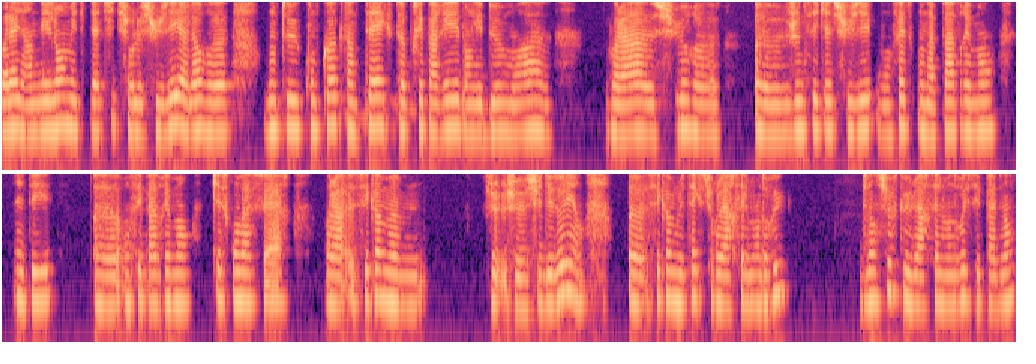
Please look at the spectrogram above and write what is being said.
voilà, il y a un élan médiatique sur le sujet. Alors, euh, on te concocte un texte préparé dans les deux mois, euh, voilà, euh, sur euh, euh, je ne sais quel sujet où en fait on n'a pas vraiment d'idée, on sait pas vraiment qu'est-ce qu'on va faire. Voilà, c'est comme, euh, je, je suis désolée, hein, euh, c'est comme le texte sur le harcèlement de rue. Bien sûr que le harcèlement de rue c'est pas bien,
